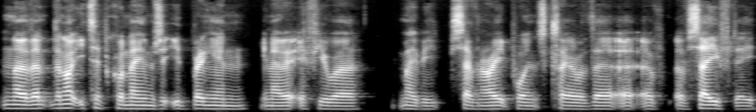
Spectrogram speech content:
No, they're, they're not your typical names that you'd bring in. You know, if you were maybe seven or eight points clear of the uh, of, of safety.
